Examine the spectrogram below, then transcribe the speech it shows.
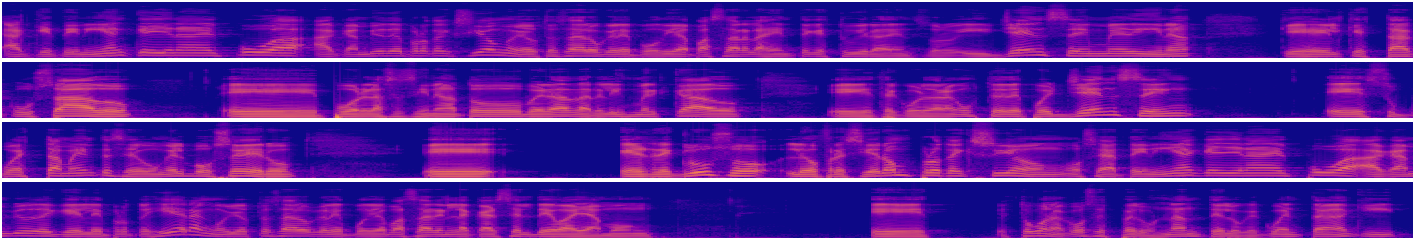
a que tenían que llenar el PUA a cambio de protección. Y usted sabe lo que le podía pasar a la gente que estuviera dentro. Y Jensen Medina, que es el que está acusado eh, por el asesinato, ¿verdad? De Arelis Mercado. Eh, recordarán ustedes, pues Jensen, eh, supuestamente, según el vocero, el recluso le ofrecieron protección, o sea, tenía que llenar el PUA a cambio de que le protegieran, o ya usted sabe lo que le podía pasar en la cárcel de Bayamón. esto es una cosa espeluznante lo que cuentan aquí,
